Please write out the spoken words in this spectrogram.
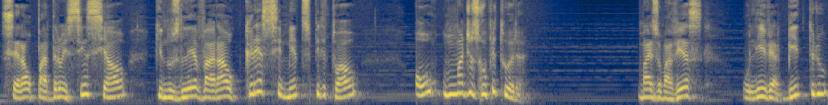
será o padrão essencial que nos levará ao crescimento espiritual ou uma disruptura. Mais uma vez, o livre-arbítrio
